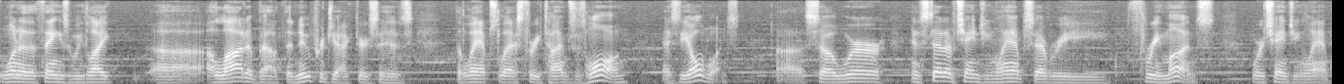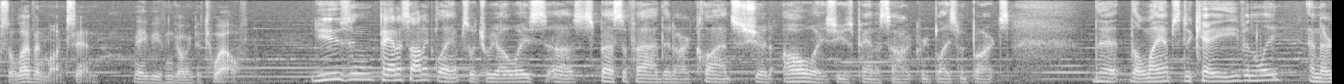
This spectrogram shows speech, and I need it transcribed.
One of the things we like uh, a lot about the new projectors is the lamps last three times as long as the old ones. Uh, so we're, instead of changing lamps every three months, we're changing lamps 11 months in, maybe even going to 12. Using Panasonic lamps, which we always uh, specify that our clients should always use Panasonic replacement parts, that the lamps decay evenly and their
